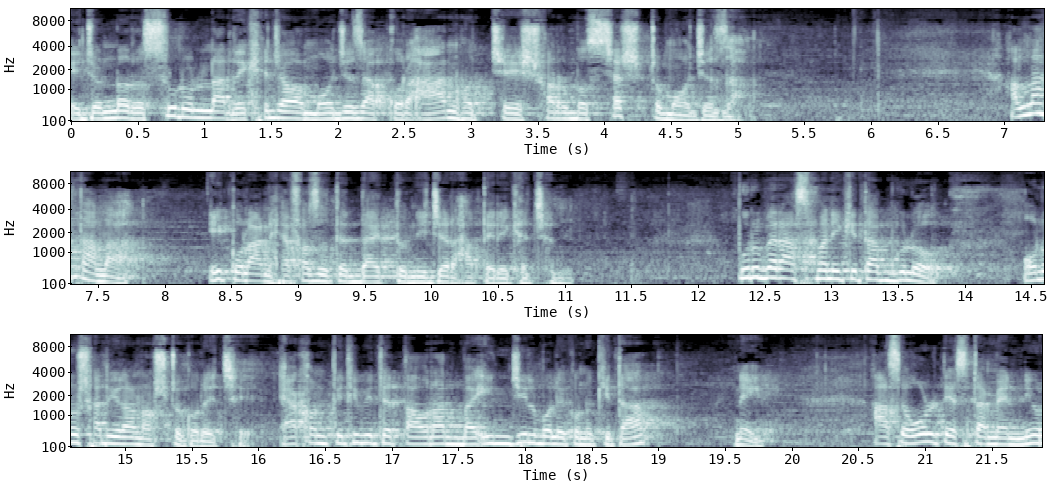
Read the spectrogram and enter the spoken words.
এই জন্য রসুল্লাহ রেখে যাওয়া মজেজা কোরআন হচ্ছে সর্বশ্রেষ্ঠ মজেজা। আল্লাহ তালা এই কোরআন হেফাজতের দায়িত্ব নিজের হাতে রেখেছেন। পূর্বের আসমানি কিতাবগুলো অনুসারীরা নষ্ট করেছে। এখন পৃথিবীতে তাওরাত বা ইঞ্জিল বলে কোনো কিতাব নেই। আছে ওল্ড টেস্টামেন্ট নিউ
